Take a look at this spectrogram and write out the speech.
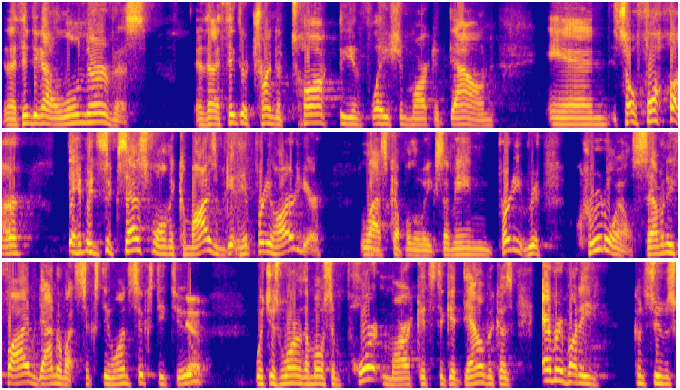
and I think they got a little nervous. And I think they're trying to talk the inflation market down and so far, they've been successful. I mean, commodities have getting hit pretty hard here the last couple of weeks. I mean, pretty crude oil, 75 down to about 61, 62, yep. Which is one of the most important markets to get down because everybody consumes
